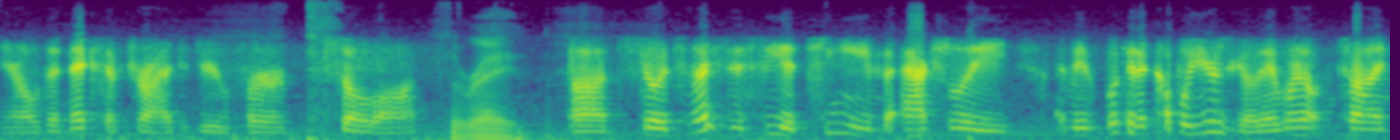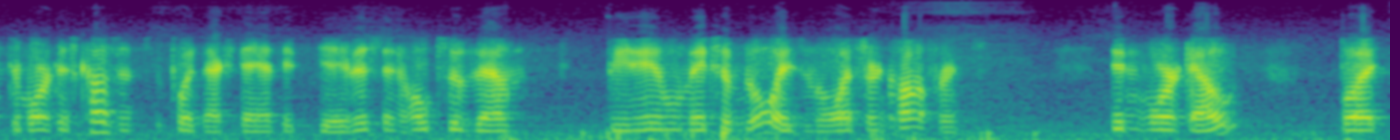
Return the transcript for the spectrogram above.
you know the Knicks have tried to do for so long. Right. Uh, so it's nice to see a team actually. I mean, look at a couple years ago. They went out and signed DeMarcus Cousins to put next to Anthony Davis in hopes of them being able to make some noise in the Western Conference. Didn't work out, but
